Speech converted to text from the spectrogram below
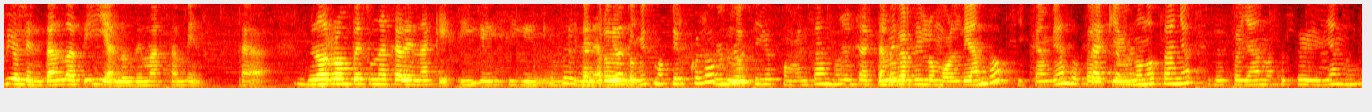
violentando a ti y a los demás también. O sea, no rompes una cadena que sigue y sigue en Entonces, dentro de tu mismo círculo lo sigues fomentando. En Exactamente. lugar de irlo moldeando y cambiando para que en unos años pues esto ya no se esté viviendo.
